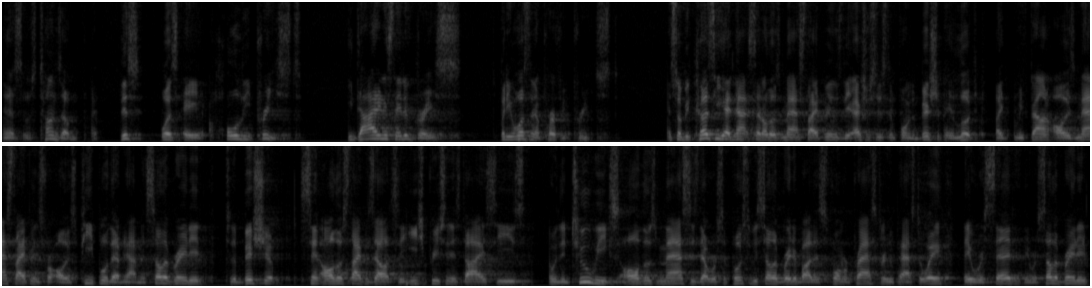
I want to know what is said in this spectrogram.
And it was tons of them. This was a holy priest. He died in a state of grace, but he wasn't a perfect priest. And so, because he had not set all those mass stipends, the exorcist informed the bishop, hey, look, like we found all these mass stipends for all these people that have not been celebrated. So the bishop sent all those stipends out to each priest in his diocese. And within two weeks, all those masses that were supposed to be celebrated by this former pastor who passed away, they were said, they were celebrated.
